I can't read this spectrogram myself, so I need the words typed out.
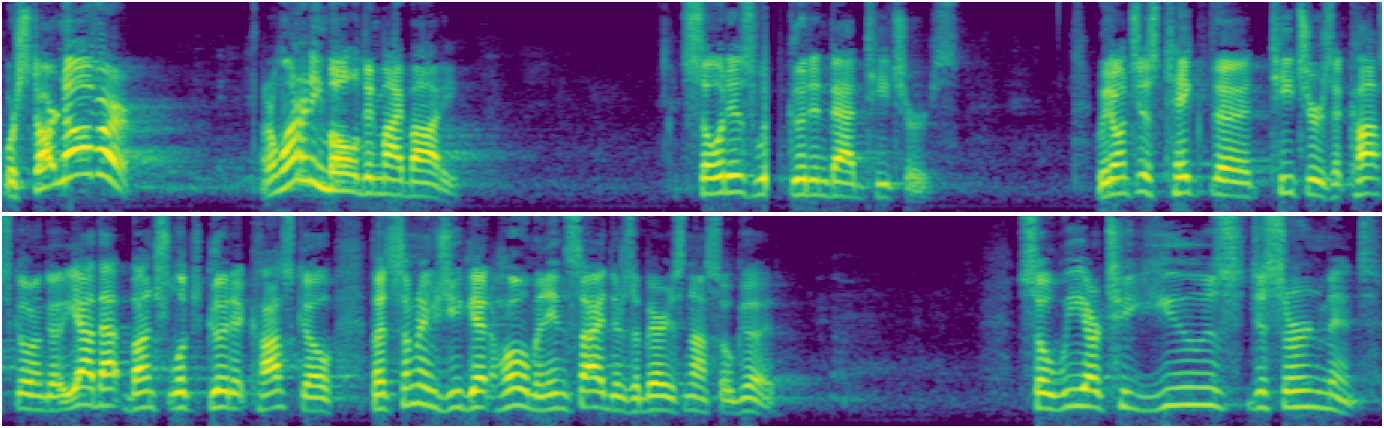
We're starting over. I don't want any mold in my body. So it is with good and bad teachers. We don't just take the teachers at Costco and go, yeah, that bunch looked good at Costco, but sometimes you get home and inside there's a berry that's not so good. So we are to use discernment.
